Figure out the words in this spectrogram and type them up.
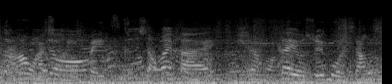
的，然后我还送你一杯子，这是小麦白，带有水果香气。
